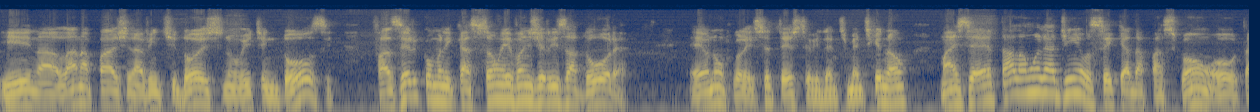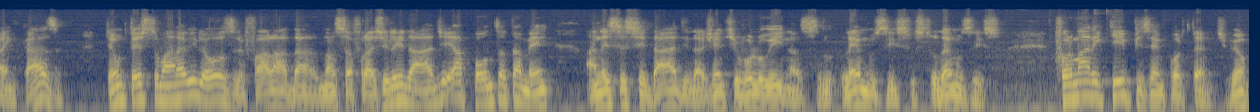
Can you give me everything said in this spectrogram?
e na, lá na página 22, no item 12, fazer comunicação evangelizadora. Eu não pulei esse texto, evidentemente que não, mas é, tá lá uma olhadinha, você que é da Pascom ou está em casa, tem um texto maravilhoso, ele fala da nossa fragilidade e aponta também a necessidade da gente evoluir, nós lemos isso, estudamos isso. Formar equipes é importante, viu?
